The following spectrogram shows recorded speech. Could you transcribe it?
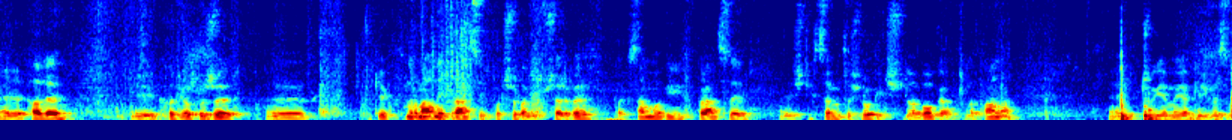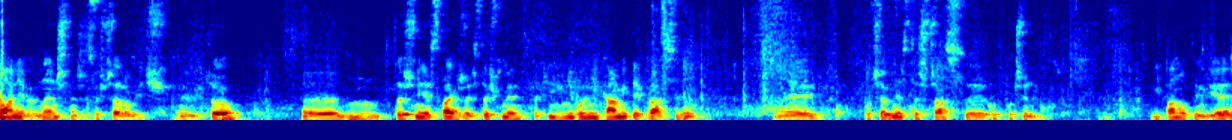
e, ale e, chodzi o to, że e, tak jak w normalnej pracy potrzeba mieć przerwę, tak samo i w pracy, jeśli chcemy coś robić dla Boga, dla Pana, czujemy jakieś wezwanie wewnętrzne, że coś trzeba robić, to też nie jest tak, że jesteśmy takimi niewolnikami tej pracy. Potrzebny jest też czas odpoczynku. I Pan o tym wie,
